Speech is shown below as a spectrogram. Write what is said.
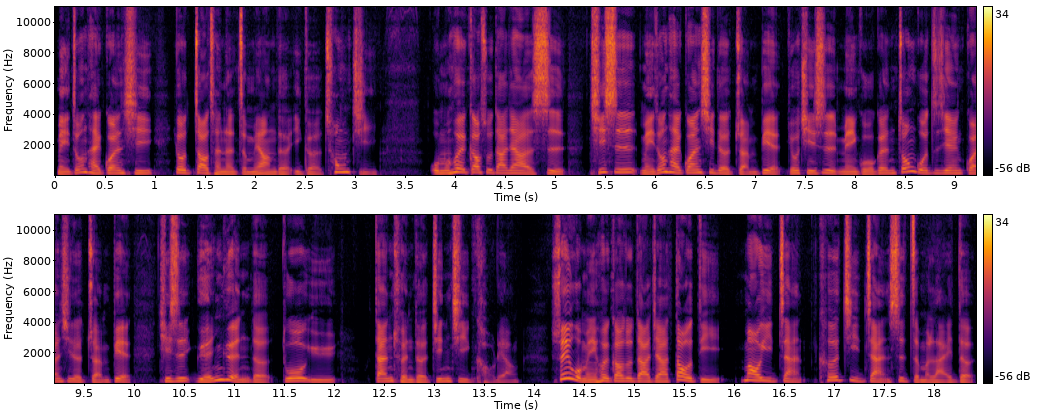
美中台关系又造成了怎么样的一个冲击？我们会告诉大家的是，其实美中台关系的转变，尤其是美国跟中国之间关系的转变，其实远远的多于单纯的经济考量。所以，我们也会告诉大家，到底贸易战、科技战是怎么来的？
